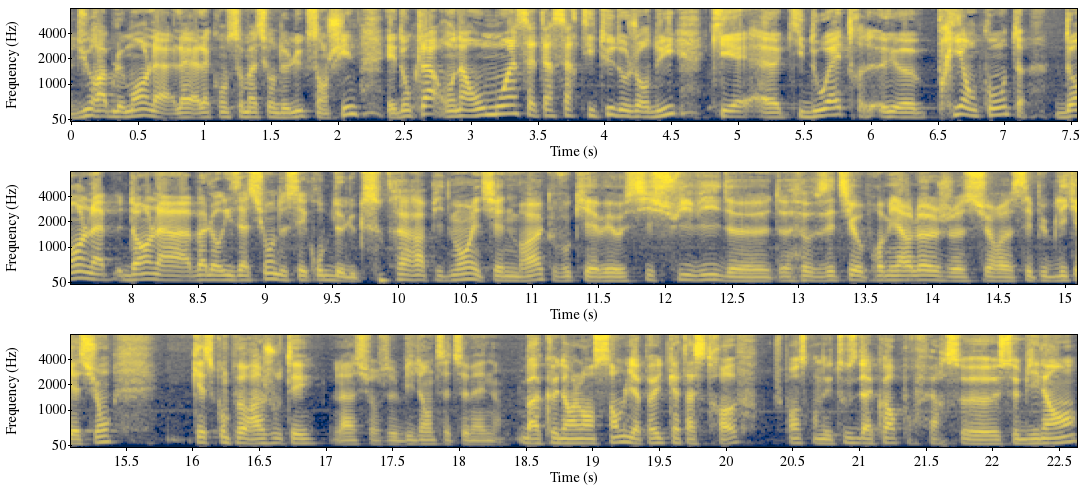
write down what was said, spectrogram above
durablement la, consommation de luxe en Chine. Et donc là, on a au moins cette incertitude aujourd'hui qui, est, qui doit être pris en compte dans la, dans la valorisation de ces groupes de luxe. Très rapidement, Étienne Braque, vous qui avez aussi suivi, de, de, vous étiez aux premières loges sur ces publications. Qu'est-ce qu'on peut rajouter là sur ce bilan de cette semaine? Bah Que dans l'ensemble, il n'y a pas eu de catastrophe. Je pense qu'on est tous d'accord pour faire ce, ce bilan.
